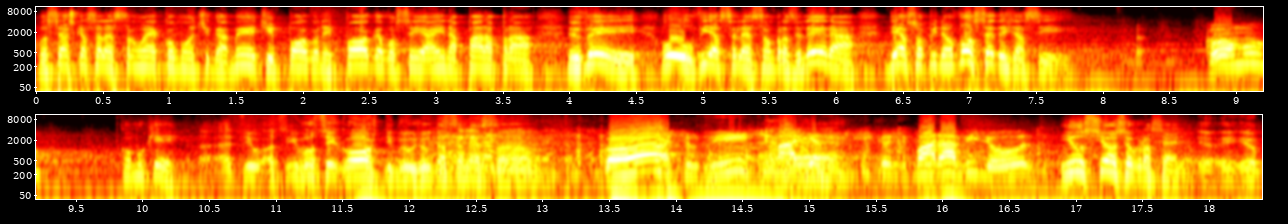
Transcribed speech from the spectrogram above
Você acha que a seleção é como antigamente, empolga ou não empolga? Você ainda para pra ver ou ouvir a seleção brasileira? Dê a sua opinião, você, Dejaci. Como? Como que? É, Se, se você gosta de ver o jogo da seleção, Gosto, vixe, Maria, assisti que eu- maravilhoso. E o senhor, seu Grosselho? eu, eu,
